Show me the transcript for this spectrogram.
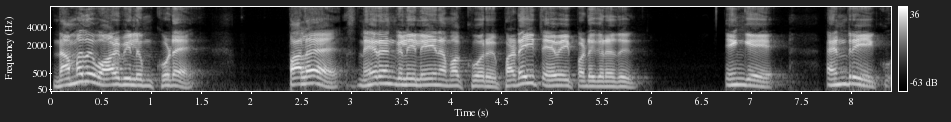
நமது வாழ்விலும் கூட பல நேரங்களிலே நமக்கு ஒரு படை தேவைப்படுகிறது. இங்கே அன்றி கு-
